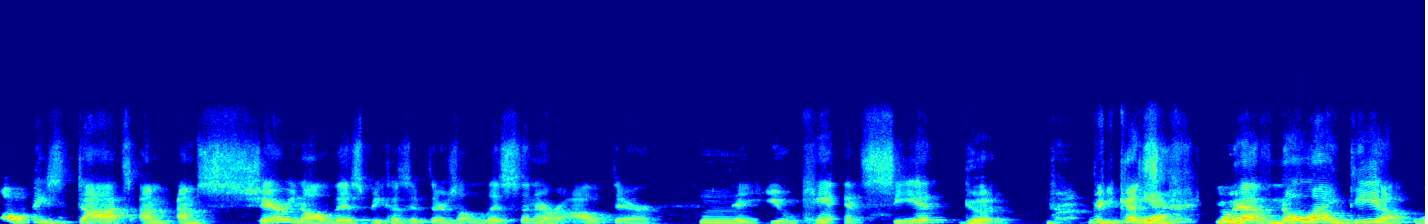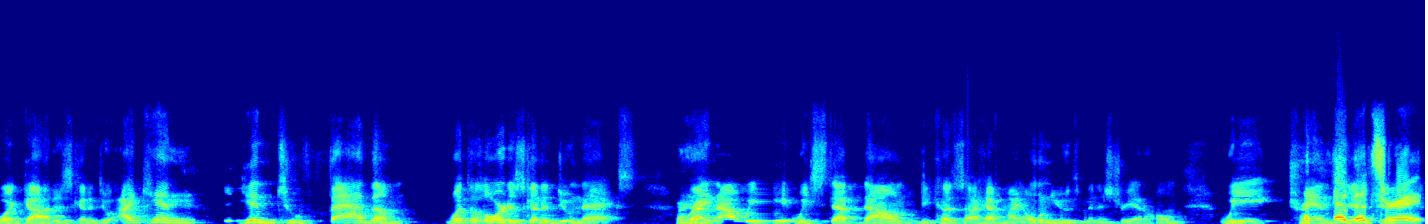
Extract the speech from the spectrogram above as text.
all these dots. I'm I'm sharing all this because if there's a listener out there mm. that you can't see it, good. because yeah. you have no idea what God is going to do. I can't right. begin to fathom what the Lord is going to do next. Right. right. now, we we step down because I have my own youth ministry at home. We transition. That's right.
